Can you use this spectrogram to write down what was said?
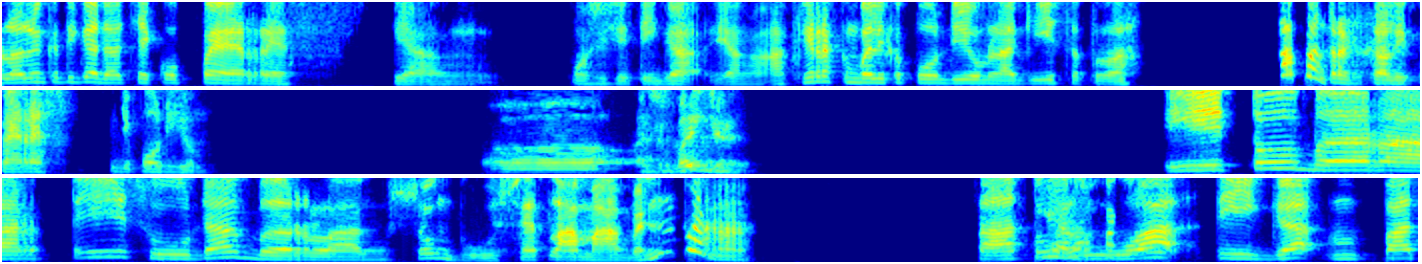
lalu yang ketiga ada Checo Perez yang posisi tiga yang akhirnya kembali ke podium lagi setelah kapan terakhir kali Perez di podium? Eh, Azerbaijan. Itu berarti sudah berlangsung buset lama bener. Satu, delapan. dua, tiga, empat,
